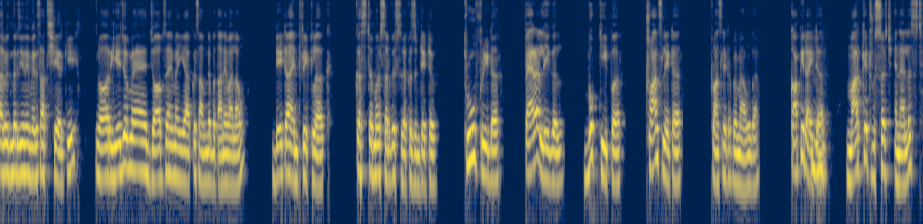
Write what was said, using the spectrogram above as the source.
Arvinder ji ने मेरे साथ शेयर की और ये जो मैं जॉब्स हैं मैं ये आपके सामने बताने वाला हूँ। Data entry clerk customer service representative proof reader paralegal bookkeeper translator translator पे मैं आऊँगा copywriter market research analyst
